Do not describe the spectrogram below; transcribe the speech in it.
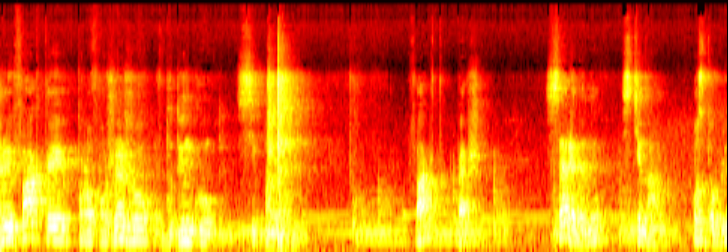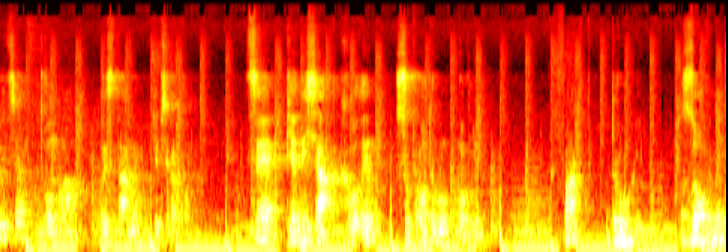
Три факти про пожежу в будинку Сіпанелі. Факт перший. Зсередини стіна оздоблюється двома листами гіпсокартону. Це 50 хвилин супротиву вогню. Факт другий. Зовні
